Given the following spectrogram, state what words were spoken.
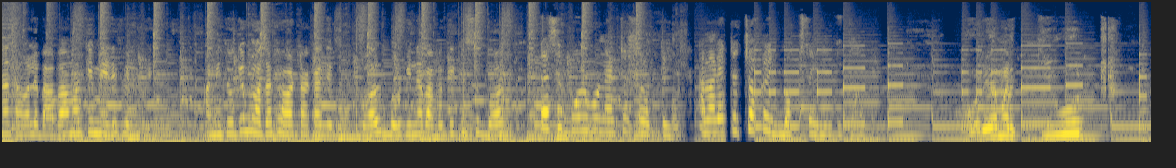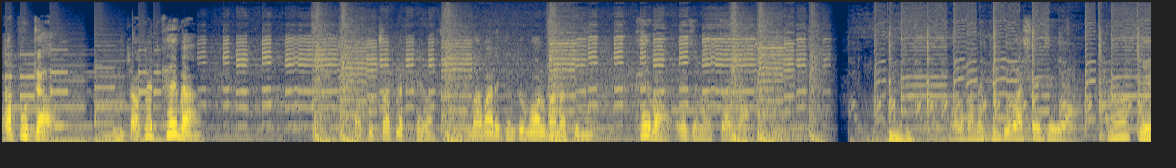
না তাহলে বাবা আমাকে মেরে ফেলবে। আমি তোকে মজা খাওয়ার টাকা দেবো। বল বলবি না বাবাকে কিছু বল? কাছে বলব না একটা শর্তে আমার একটা চকলেট বক্স এনে দিতে হবে। ওরে আমার কিউট আপুটা। তুমি চকলেট খাইবা? কত চকলেট খাইবা? বাবারে কিন্তু বলবা না তুমি। খাইবা? এই যেন টাকা। বলবা না কিন্তু বাসায় যাইয়া। ওকে।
